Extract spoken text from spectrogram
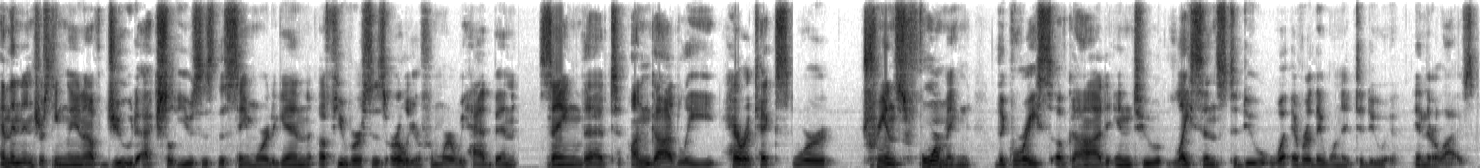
And then, interestingly enough, Jude actually uses the same word again a few verses earlier from where we had been, saying that ungodly heretics were transforming the grace of God into license to do whatever they wanted to do in their lives.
